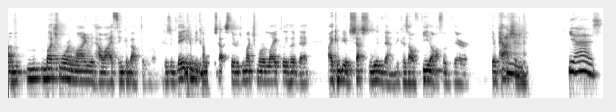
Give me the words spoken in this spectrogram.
um, much more in line with how I think about the world. Because if they can mm-hmm. become obsessed, there's much more likelihood that I can be obsessed with them because I'll feed off of their their passion. Mm. Yes.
